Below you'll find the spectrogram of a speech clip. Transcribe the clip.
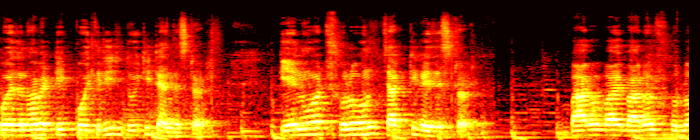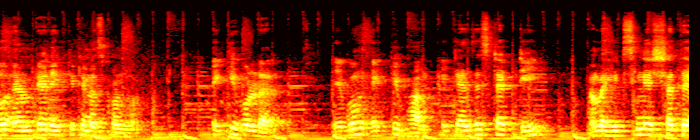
প্রয়োজন হবে টিপ পঁয়ত্রিশ, দুইটি ট্রানজিস্টর টেন ওয়াট ষোলো ওম চারটি রেজিস্টর বারো বাই বারো ষোলো অ্যাম্পিয়ার একটি ট্রান্সফর্মার, একটি হোল্ডার এবং একটি ভাল্ব। এই ট্রানজিস্টারটি আমরা হিটসিনের সাথে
